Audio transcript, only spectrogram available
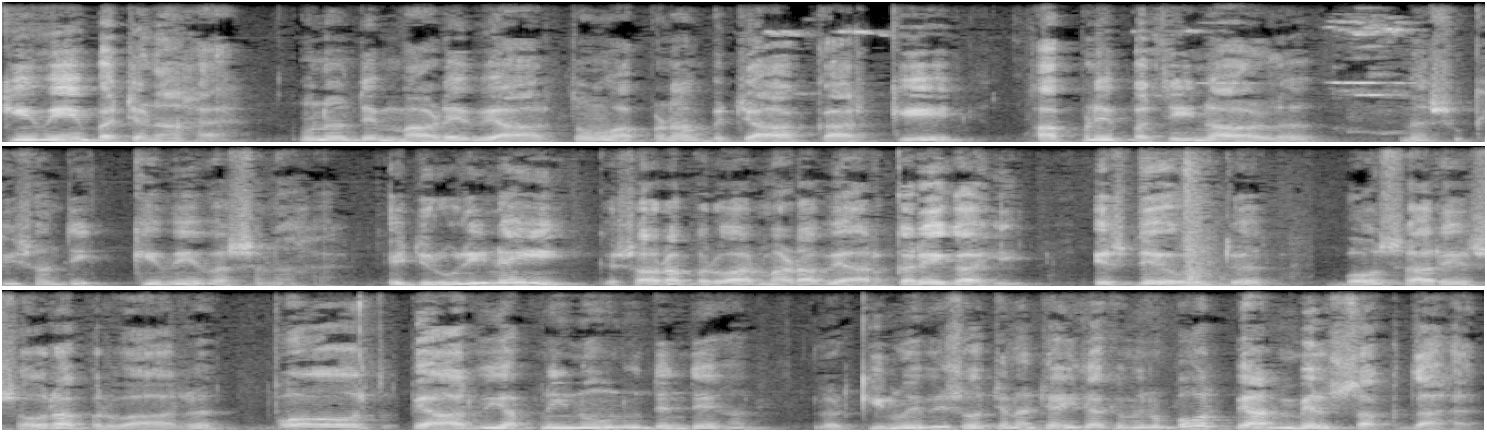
ਕਿਵੇਂ ਬਚਣਾ ਹੈ? ਉਹਨਾਂ ਦੇ ਮਾੜੇ ਵਿਹਾਰ ਤੋਂ ਆਪਣਾ ਬਚਾਅ ਕਰਕੇ ਆਪਣੇ ਪਤੀ ਨਾਲ ਮੈਂ ਸੁਖੀ ਸੰਦੀ ਕਿਵੇਂ ਵਸਣਾ ਹੈ? ਇਹ ਜ਼ਰੂਰੀ ਨਹੀਂ ਕਿ ਸਹੁਰਾ ਪਰਿਵਾਰ ਮਾੜਾ ਵਿਹਾਰ ਕਰੇਗਾ ਹੀ। ਇਸ ਦੇ ਉਲਟ ਬਹੁਤ ਸਾਰੇ ਸਹੁਰਾ ਪਰਿਵਾਰ ਬਹੁਤ ਪਿਆਰ ਵੀ ਆਪਣੀ ਨੂੰਹ ਨੂੰ ਦਿੰਦੇ ਹਨ। ਲੜਕੀ ਨੂੰ ਇਹ ਵੀ ਸੋਚਣਾ ਚਾਹੀਦਾ ਕਿ ਮੈਨੂੰ ਬਹੁਤ ਪਿਆਰ ਮਿਲ ਸਕਦਾ ਹੈ।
